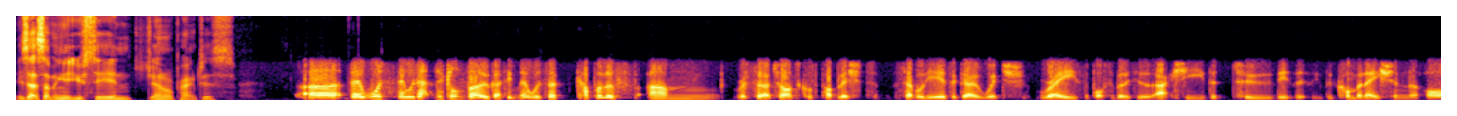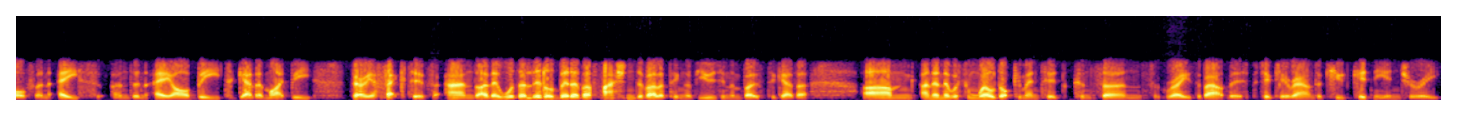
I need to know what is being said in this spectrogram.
Is that something that you see in general practice? Uh, there was there was that little vogue. I think there was a couple of um, research articles published several years ago, which raised the possibility that actually the two, the, the, the combination of an ACE and an ARB together might be very effective. And uh, there was a little bit of a fashion developing of using them both together. Um, and then there were some well documented concerns raised about this, particularly around acute kidney injury.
